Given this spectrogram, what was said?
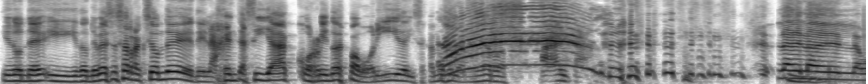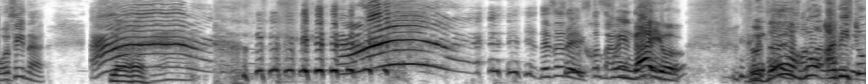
y donde, y donde ves esa reacción de, de la gente así ya corriendo despavorida y sacándose la mierda. Palta. La de la de la bocina. Claro. De ese de Es JB, un gallo. ¿no? De Huevón, no, ¿has visto?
